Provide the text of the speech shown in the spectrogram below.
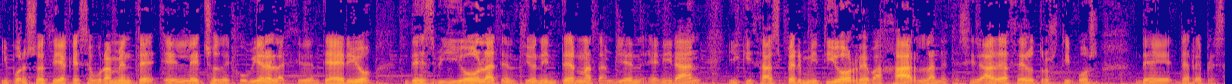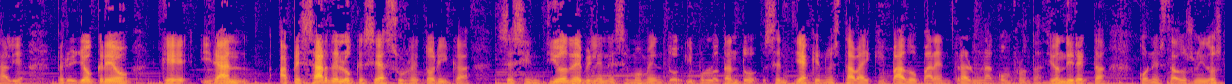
Y por eso decía que seguramente el hecho de que hubiera el accidente aéreo desvió la atención interna también en Irán y quizás permitió rebajar la necesidad de hacer otros tipos de, de represalia. Pero yo creo que Irán a pesar de lo que sea su retórica, se sintió débil en ese momento y por lo tanto sentía que no estaba equipado para entrar en una confrontación directa con Estados Unidos.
